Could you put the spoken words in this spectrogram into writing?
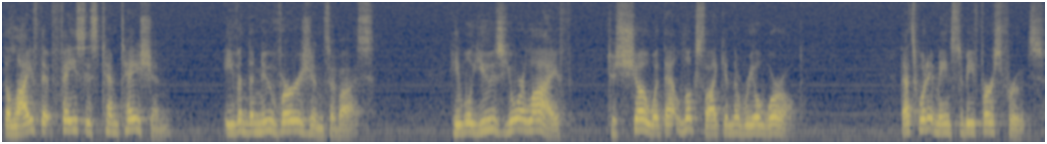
the life that faces temptation, even the new versions of us, He will use your life to show what that looks like in the real world. That's what it means to be first fruits.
